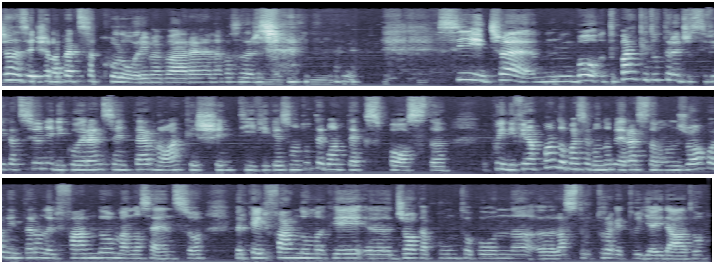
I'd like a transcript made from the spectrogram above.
Già si dice la pezza a colori, mi pare, una cosa del genere. Sì, cioè, mh, boh, anche tutte le giustificazioni di coerenza interna, anche scientifiche, sono tutte quante ex post. Quindi fino a quando poi secondo me restano un gioco all'interno del fandom hanno senso, perché è il fandom che eh, gioca appunto con eh, la struttura che tu gli hai dato.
